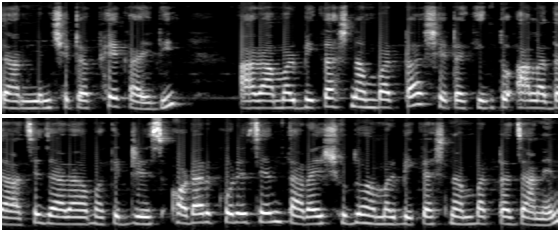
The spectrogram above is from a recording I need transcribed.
জানবেন সেটা ফেক আইডি আর আমার বিকাশ নাম্বারটা, সেটা কিন্তু আলাদা আছে। যারা আমাকে ড্রেস অর্ডার করেছেন, তারাই শুধু আমার বিকাশ নাম্বারটা জানেন।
